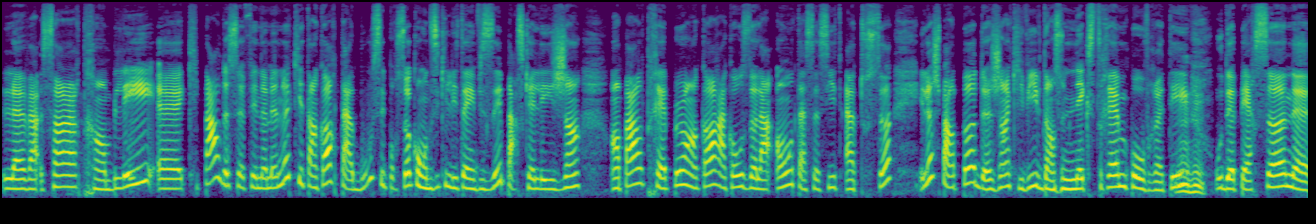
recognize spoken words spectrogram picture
Levasseur Tremblay, euh, qui parle de ce phénomène-là qui est encore tabou. C'est pour ça qu'on dit qu'il est invisible, parce que les gens en parlent très peu encore à cause de la honte associée à tout ça. Et là, je parle pas de gens qui vivent dans une extrême pauvreté ou de personnes euh,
